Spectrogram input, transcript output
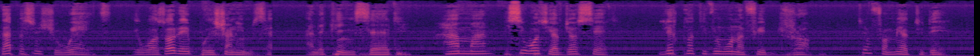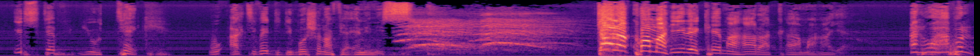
that person should wear it? He was already positioned himself. And the king said, Haman, you see what you have just said? Let not even one of you drop. Turn from here today. Each step you take will activate the devotion of your enemies. And what happened?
